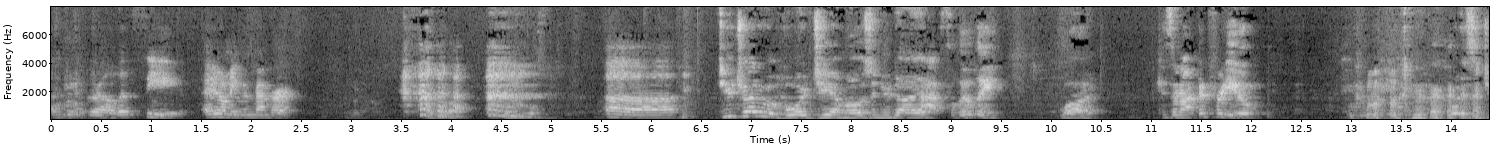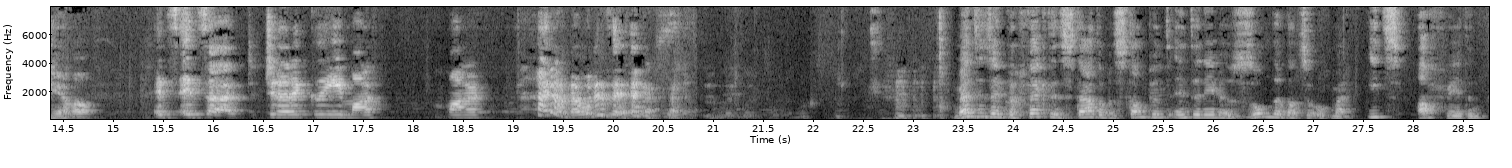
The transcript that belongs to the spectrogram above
under the grill. Let's see. I don't even remember. uh, Do you try to avoid GMOs in your diet? Absolutely, Why? because they're not good for you. What is a GMO? It's it's uh, genetically mono, mono. I don't know what is it. Mensen zijn perfect in staat om een standpunt in te nemen zonder dat ze ook maar iets afweten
